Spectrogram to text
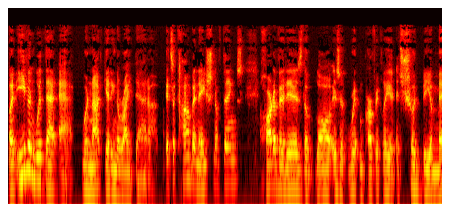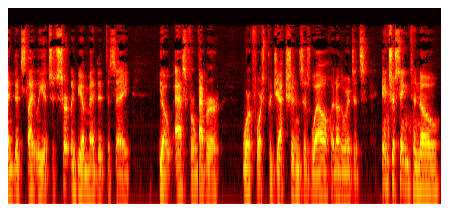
But even with that act, we're not getting the right data. It's a combination of things. Part of it is the law isn't written perfectly. It should be amended slightly. It should certainly be amended to say, you know, ask for cyber workforce projections as well. In other words, it's interesting to know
